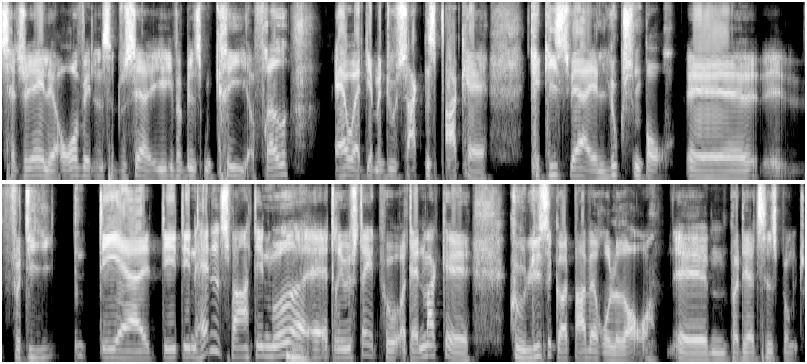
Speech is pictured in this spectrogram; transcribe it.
territoriale overvindelser, du ser i, i forbindelse med krig og fred, er jo, at jamen, du sagtens bare kan, kan give Sverige Luxembourg, øh, fordi det er, det, det er en handelsvar, det er en måde mm. at, at drive stat på, og Danmark øh, kunne lige så godt bare være rullet over øh, på det her tidspunkt.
